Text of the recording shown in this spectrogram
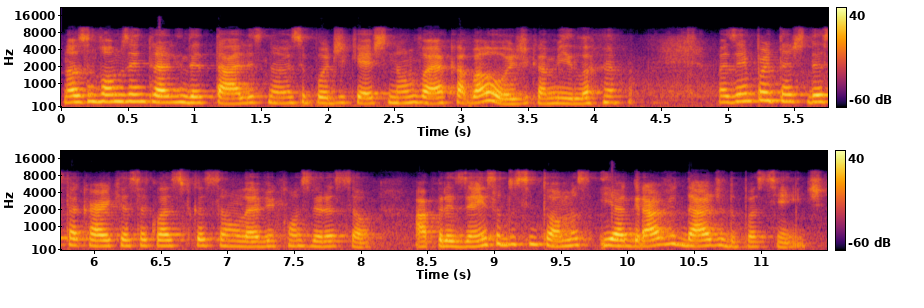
Nós não vamos entrar em detalhes, senão esse podcast não vai acabar hoje, Camila. Mas é importante destacar que essa classificação leva em consideração a presença dos sintomas e a gravidade do paciente.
